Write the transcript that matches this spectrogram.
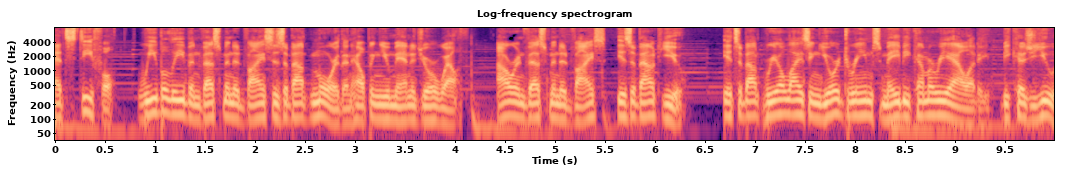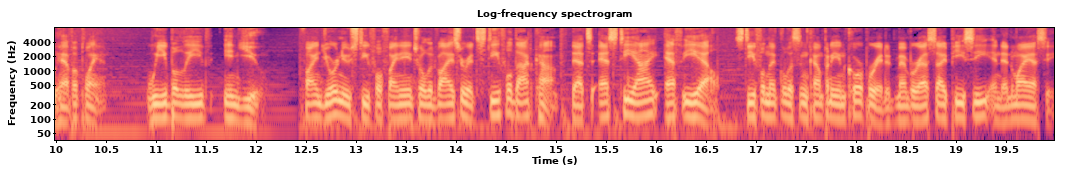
At Stifel, we believe investment advice is about more than helping you manage your wealth. Our investment advice is about you. It's about realizing your dreams may become a reality because you have a plan. We believe in you. Find your new Stifel financial advisor at stifel.com. That's S T I F E L. Stifel Nicolaus and Company Incorporated, member SIPC and NYSE.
